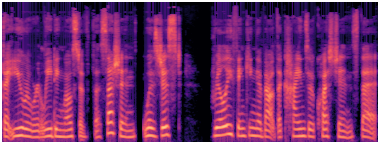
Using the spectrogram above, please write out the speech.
that you were leading most of the session was just really thinking about the kinds of questions that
